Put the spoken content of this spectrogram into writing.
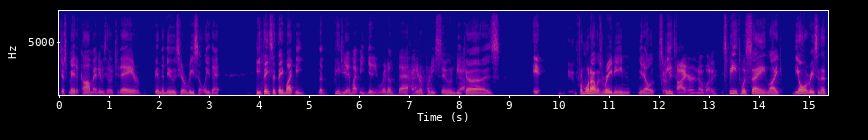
just made a comment. It was either today or in the news here recently that he thinks that they might be the PGA might be getting rid of that here pretty soon Yeah. because it. From what I was reading, you know, Spieth Tiger nobody. Spieth was saying like the only reason that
